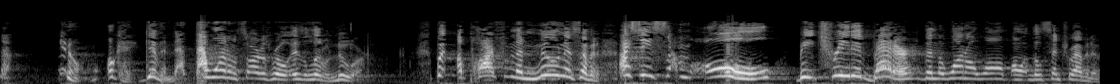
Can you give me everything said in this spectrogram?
Now, you know, okay, given that, that one on Sardis Road is a little newer. But apart from the newness of it, I see something old be treated better than the one on Wall, on the Central Avenue.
